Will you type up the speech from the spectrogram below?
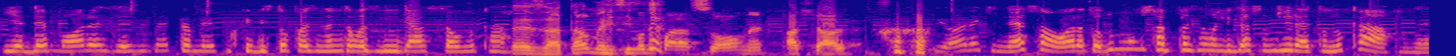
E demora às vezes né, também porque eles estão fazendo aquelas ligação no carro. Em exatamente. cima do parasol, né? A chave. O pior é que nessa hora todo mundo sabe fazer uma ligação direta no carro, né?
